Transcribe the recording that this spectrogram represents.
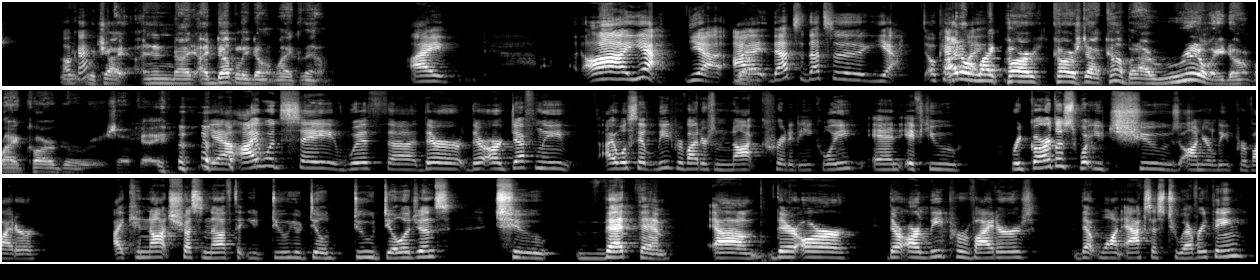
Okay. Which I and I, I doubly don't like them. I uh yeah, yeah. yeah. I that's that's a yeah. Okay. I don't I, like cars cars.com, but I really don't like CarGurus. Okay. yeah, I would say with uh, there there are definitely I will say lead providers are not created equally. And if you regardless what you choose on your lead provider, I cannot stress enough that you do your due, due diligence to vet them. Um, there are there are lead providers that want access to everything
